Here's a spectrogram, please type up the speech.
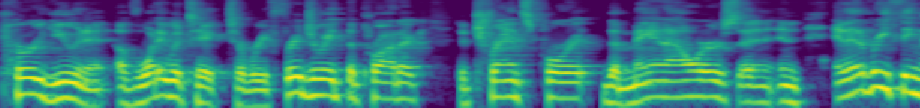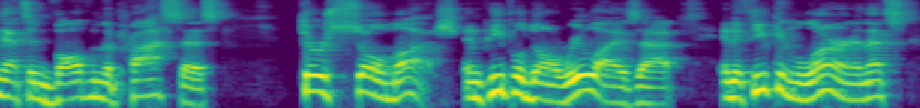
per unit of what it would take to refrigerate the product, to transport it, the man hours, and, and, and everything that's involved in the process. There's so much, and people don't realize that. And if you can learn, and that's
